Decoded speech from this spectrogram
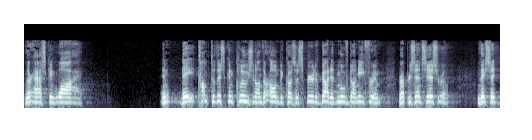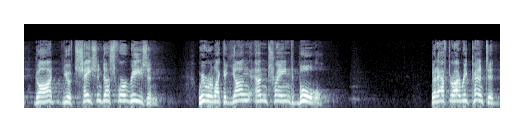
They're asking why. And they come to this conclusion on their own because the Spirit of God had moved on Ephraim, represents Israel. They said, God, you have chastened us for a reason. We were like a young, untrained bull. But after I repented,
